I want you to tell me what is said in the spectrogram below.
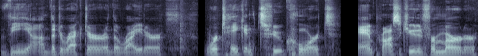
the uh, the director, the writer were taken to court and prosecuted for murder,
